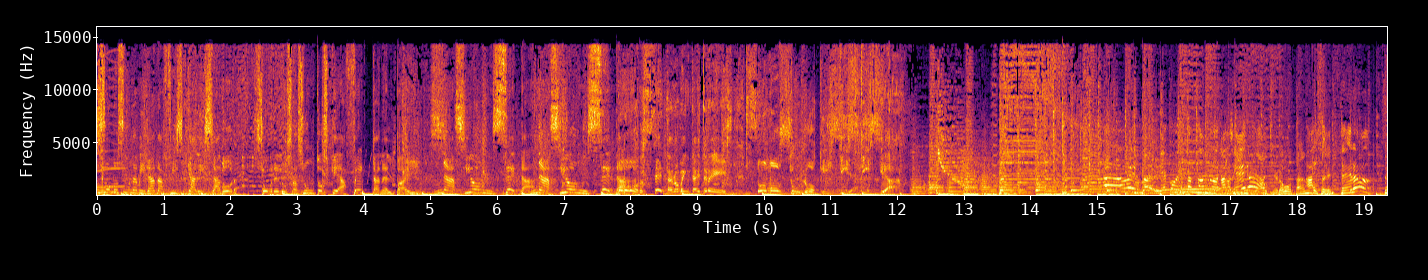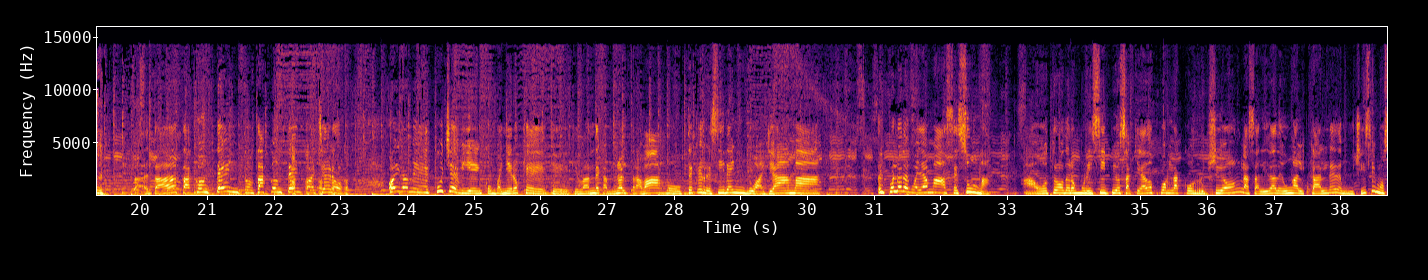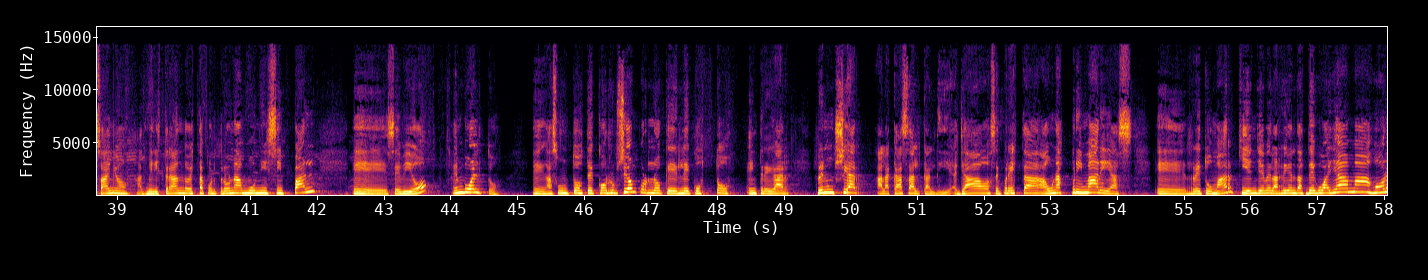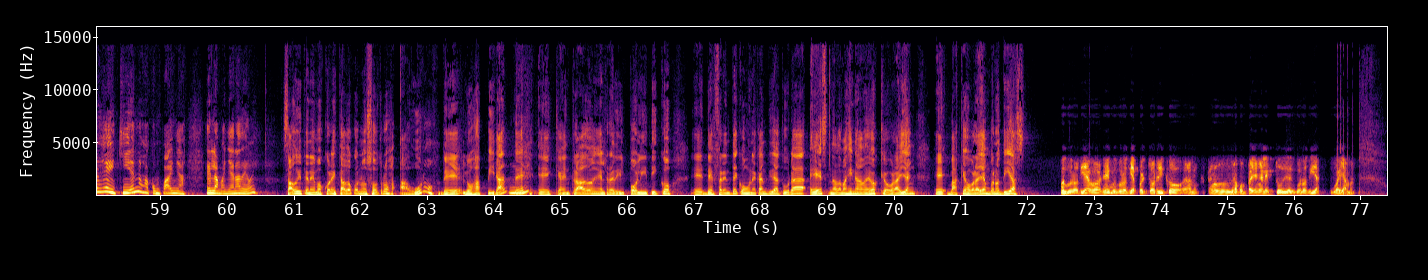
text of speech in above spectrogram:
Somos una mirada fiscalizadora sobre los asuntos que afectan al país. Nación Z, Nación Z. Por Z93, somos su noticia. Ay, María, con esta sabrosa. Achero. Achero botándose. Achero. Estás estás contento, estás contento, Achero. Óigame, escuche bien, compañeros que, que- van de camino al trabajo, usted que reside en Guayama. El pueblo de Guayama se suma a otro de los municipios saqueados por la corrupción, la salida de un alcalde de muchísimos años administrando esta poltrona municipal, eh, se vio envuelto en asuntos de corrupción, por lo que le costó entregar, renunciar a la casa alcaldía. Ya se presta a unas primarias eh, retomar quién lleve las riendas de Guayama, Jorge, y quién nos acompaña en la mañana de hoy. Saudi, tenemos conectado con nosotros a uno de los aspirantes eh, que ha entrado en el redil político eh, de frente con una candidatura, es nada más y nada menos que O'Brien eh, Vázquez. O'Brien, buenos días. Muy buenos días, Jorge. Muy buenos días, Puerto Rico, a los que están, nos acompañan en el estudio. Y buenos días, Guayama.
